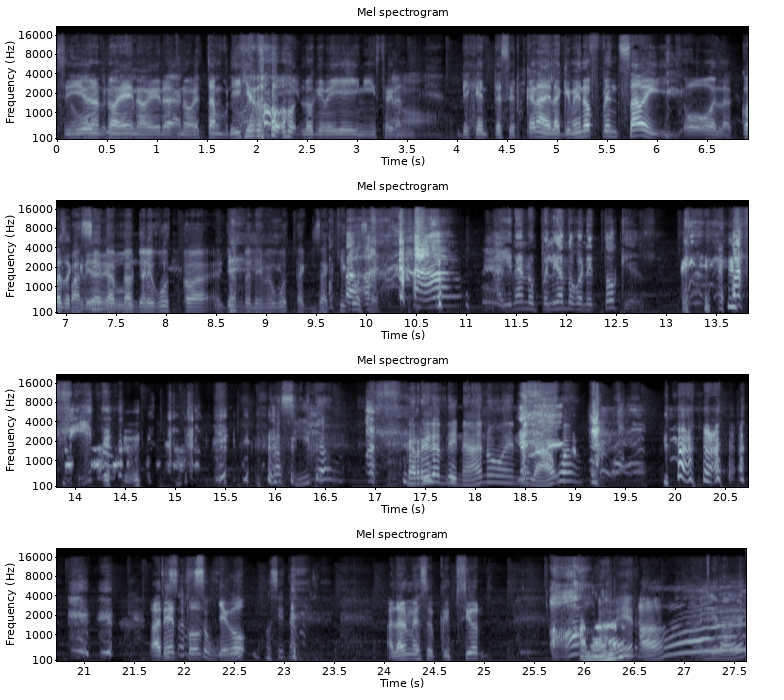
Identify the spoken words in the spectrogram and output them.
Sí, No, no, te era, no es tan brillo no, como lo que veía en Instagram. De gente cercana, de la que menos pensaba y, y, oh, las cosas que le da Pasitas, me gusta. dándole gusto, a- dándole me gusta, quizás qué cosa. Hay enanos peleando con estoques. Pasito, Pasita. Carreras de nano en el agua. Atento, llegó Pasita. alarma de suscripción. Oh, A Ah, ver. Ah, A ver, a ver.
